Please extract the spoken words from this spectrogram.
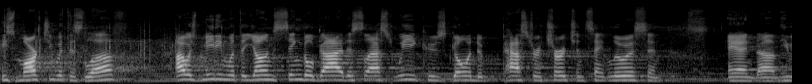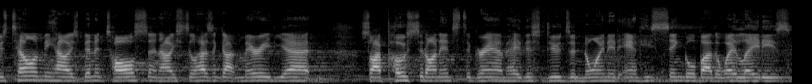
He's marked you with his love. I was meeting with a young single guy this last week who's going to pastor a church in St. Louis and and um, he was telling me how he's been in Tulsa and how he still hasn't gotten married yet. So I posted on Instagram, hey, this dude's anointed and he's single, by the way, ladies.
